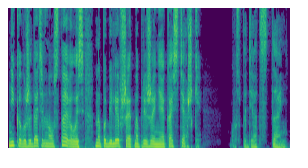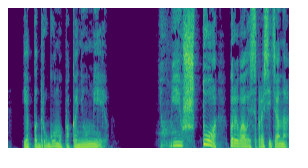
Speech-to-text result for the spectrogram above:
Ника выжидательно уставилась на побелевшие от напряжения костяшки. «Господи, отстань. Я по-другому пока не умею». «Не умею что?» — порывалась спросить она.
